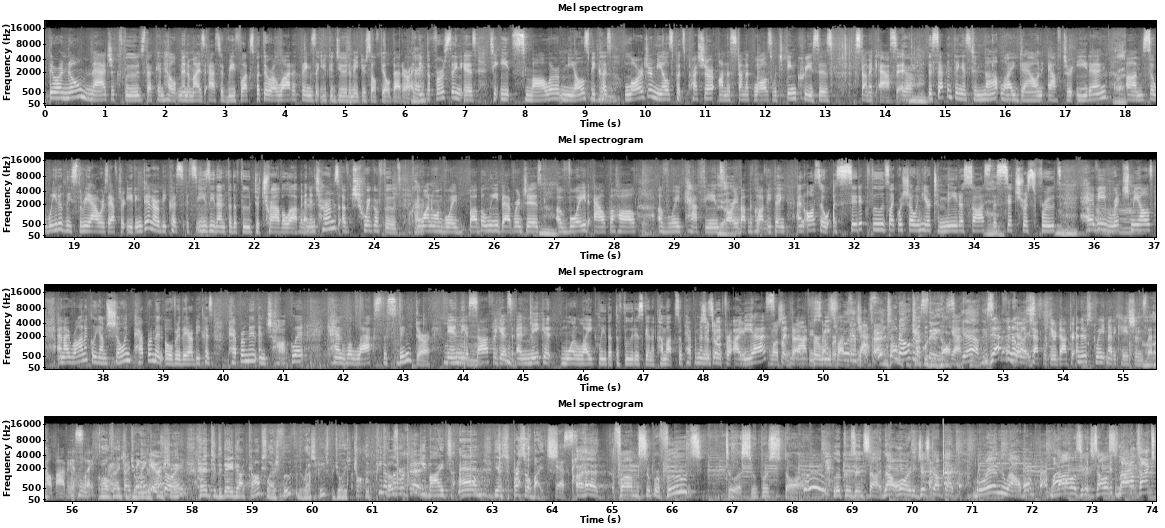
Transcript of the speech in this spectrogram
There are no magic foods that can help minimize acid reflux, but there are a lot of things that you could do to make yourself feel better. I think the first thing is to eat smaller meals because larger meals puts pressure on the stomach walls, which increases stomach acid. Yeah. Mhm. The second thing is to not lie down after eating. Right. Um, so wait at least three hours after eating dinner because it's easy then for the food to travel up. Mm-hmm. And in terms of trigger foods, Okay. you want to avoid bubbly beverages, mm. avoid alcohol, avoid caffeine. Yeah. Sorry about the mm-hmm. coffee thing. And also acidic foods like we're showing here, tomato sauce, the Oh. citrus fruits, mm-hmm. heavy ah. rich meals. And ironically, I'm showing peppermint over there because peppermint and chocolate can relax the sphincter in the Hmm. esophagus and make it more likely that the food is going to come up. So peppermint So is good for IBS, but not for suffer. reflux. Really Yes. interesting. You probably should check with your doctor, Yeah, these definitely advice. check with your doctor. And there's great medications that help, obviously. Well, thank you, Joy. Thank we you. appreciate it. Head to today.com slash food for the recipes for Joy's chocolate peanut Those butter were good. cookie bites and the espresso bites. Yes. Ahead from superfoods to a superstar. Look who's inside. Now, Horan, he just dropped that brand new album. Niall is going to tell us It's about Niall it. times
